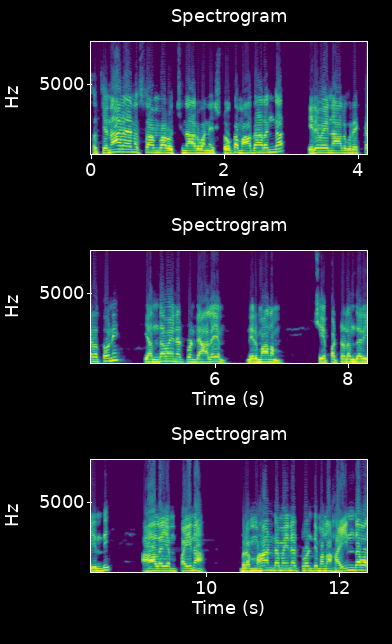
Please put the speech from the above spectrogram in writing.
సత్యనారాయణ స్వామి వారు వచ్చినారు అనే శ్లోకం ఆధారంగా ఇరవై నాలుగు రెక్కలతోని ఈ అందమైనటువంటి ఆలయం నిర్మాణం చేపట్టడం జరిగింది. ఆలయం పైన బ్రహ్మాండమైనటువంటి మన హైందవ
